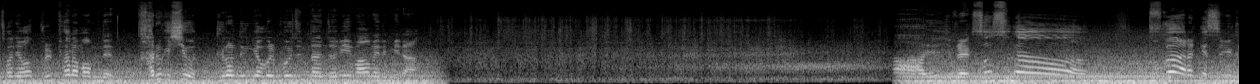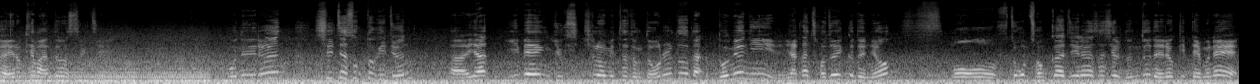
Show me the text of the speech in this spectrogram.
전혀 불편함 없는 다루기 쉬운 그런 능력을 보여준다는 점이 마음에 듭니다. 아, 이 렉서스가 누가 알았겠습니까? 이렇게 만들었을지. 오늘은 실제 속도 기준 아, 약 260km 정도. 오늘도 나- 노면이 약간 젖어 있거든요. 뭐 조금 전까지는 사실 눈도 내렸기 때문에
